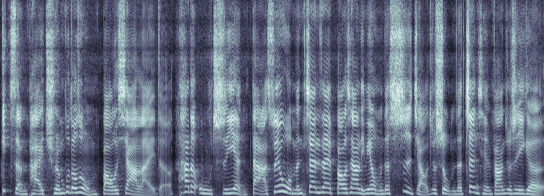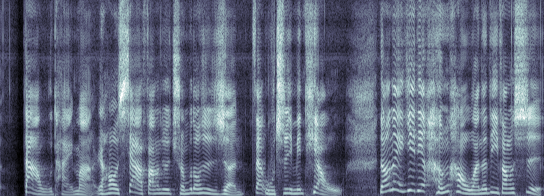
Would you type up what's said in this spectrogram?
一整排全部都是我们包下来的。它的舞池也很大，所以我们站在包厢里面，我们的视角就是我们的正前方就是一个。大舞台嘛，然后下方就是全部都是人在舞池里面跳舞，然后那个夜店很好玩的地方是，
